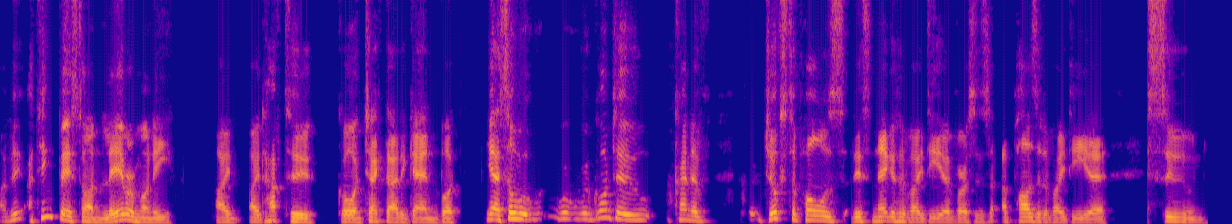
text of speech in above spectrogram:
I think based on labor money. I'd I'd have to go and check that again. But yeah, so we're, we're going to kind of juxtapose this negative idea versus a positive idea soon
